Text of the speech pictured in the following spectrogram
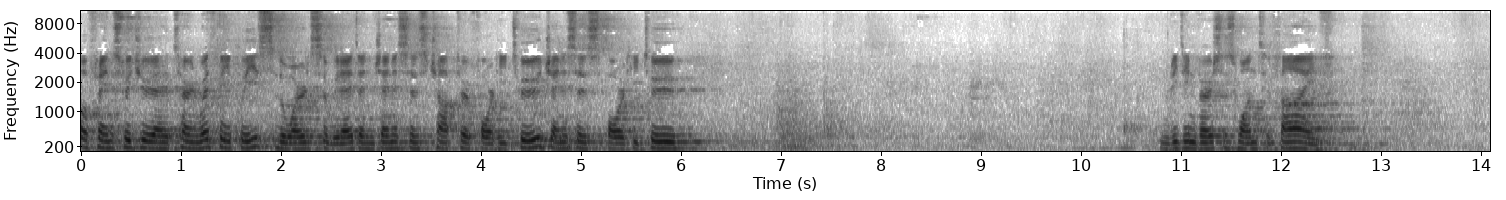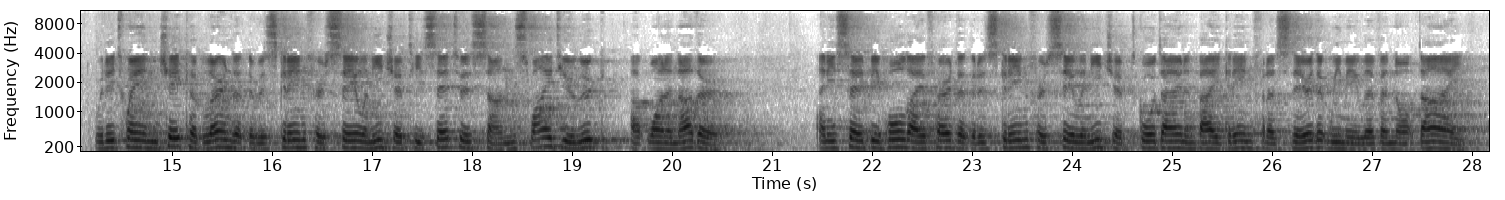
Well, friends, would you uh, turn with me, please, to the words that we read in Genesis chapter 42? Genesis 42. Reading verses 1 to 5. We read when Jacob learned that there was grain for sale in Egypt, he said to his sons, Why do you look at one another? And he said, Behold, I have heard that there is grain for sale in Egypt. Go down and buy grain for us there, that we may live and not die.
